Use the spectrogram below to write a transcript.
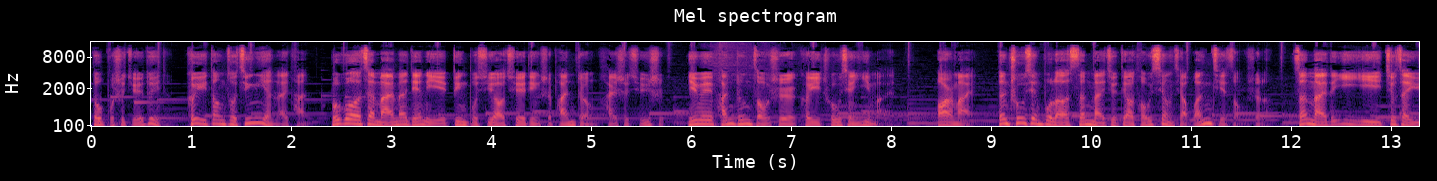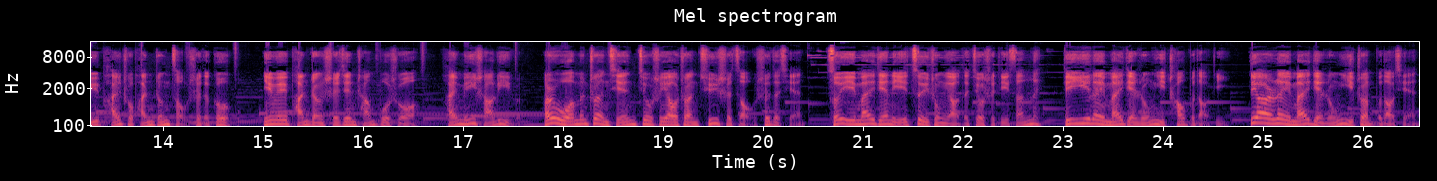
都不是绝对的，可以当做经验来谈。不过在买卖点里，并不需要确定是盘整还是趋势，因为盘整走势可以出现一买、二卖。但出现不了三买就掉头向下完结走势了。三买的意义就在于排除盘整走势的个股，因为盘整时间长不说，还没啥利润。而我们赚钱就是要赚趋势走势的钱，所以买点里最重要的就是第三类。第一类买点容易抄不到底，第二类买点容易赚不到钱，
